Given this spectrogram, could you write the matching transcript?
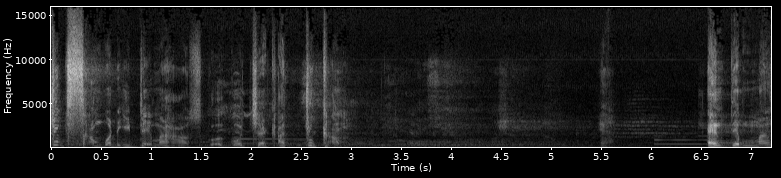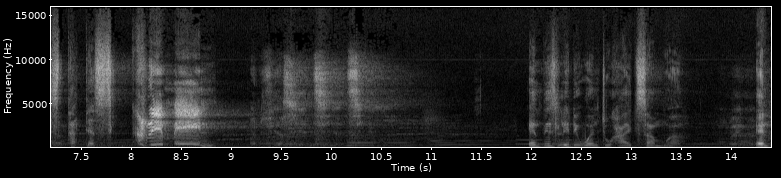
took somebody. He did my house. Go, go check. I took him. Yeah. And the man started screaming. And this lady went to hide somewhere. And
